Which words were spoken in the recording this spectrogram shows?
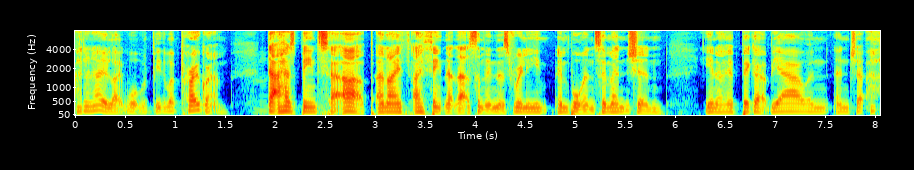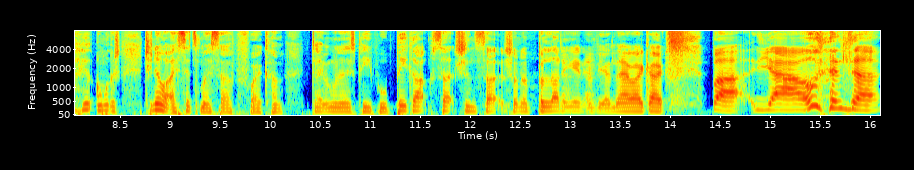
I don't know, like what would be the word program that has been set up. And I, I think that that's something that's really important to mention you know, big up Yaw and and Joe. Oh my gosh, do you know what I said to myself before I come? Don't be one of those people. Big up such and such on a bloody interview, and there I go. But Yaw and uh,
